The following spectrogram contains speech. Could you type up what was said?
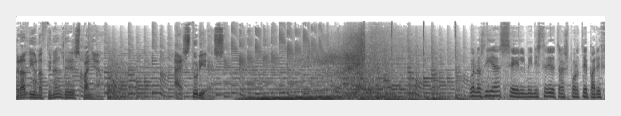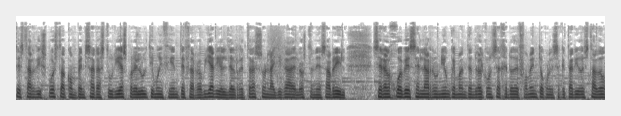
Radio Nacional de España. Asturias. Buenos días. El Ministerio de Transporte parece estar dispuesto a compensar a Asturias por el último incidente ferroviario, el del retraso en la llegada de los trenes abril. Será el jueves en la reunión que mantendrá el consejero de Fomento con el secretario de Estado,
